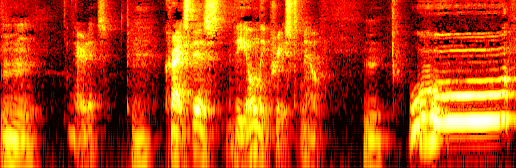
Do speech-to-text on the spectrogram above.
Mm-hmm. There it is. Christ is the only priest now. Mm. Ooh. All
